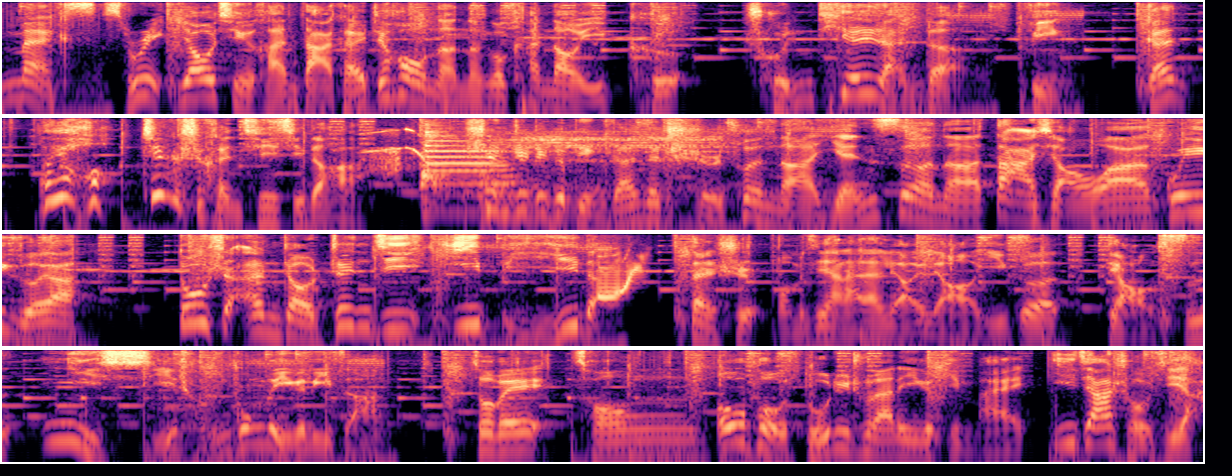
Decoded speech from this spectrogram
Max Three。邀请函打开之后呢，能够看到一颗纯天然的饼干。哎呦，这个是很清晰的哈。甚至这个饼干的尺寸呢、颜色呢、大小啊、规格呀，都是按照真机一比一的。但是我们接下来来聊一聊一个屌丝逆袭成功的一个例子啊。作为从 OPPO 独立出来的一个品牌，一加手机啊，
